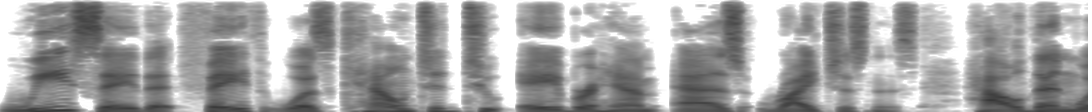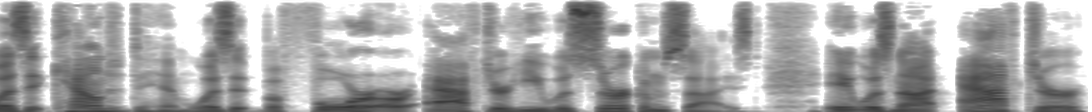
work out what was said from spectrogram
We say that faith was counted to Abraham as righteousness. How then was it counted to him? Was it before or after he was circumcised? It was not after,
